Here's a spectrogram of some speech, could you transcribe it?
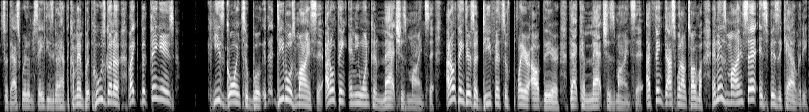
So that's where them safeties are gonna have to come in. But who's gonna like the thing is, he's going to bully Deebo's mindset. I don't think anyone can match his mindset. I don't think there's a defensive player out there that can match his mindset. I think that's what I'm talking about. And his mindset is physicality.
